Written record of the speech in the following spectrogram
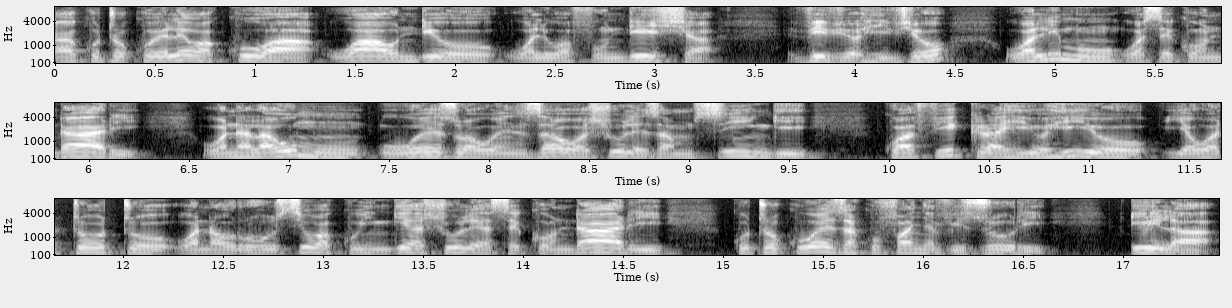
uh, kutokuelewa kuwa wao ndio waliwafundisha vivyo hivyo. Walimu wa sekondari wanalaumu uwezo wa wenzao wa shule za msingi kwa fikra hiyo hiyo ya watoto wanaoruhusiwa kuingia shule ya sekondari kutokuweza kufanya vizuri. Ila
